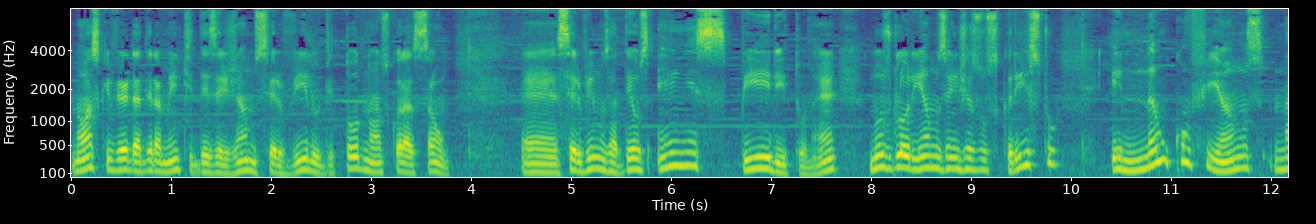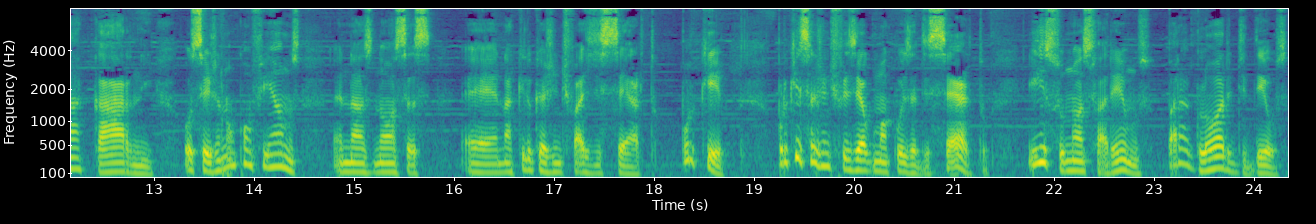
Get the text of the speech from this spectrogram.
nós que verdadeiramente desejamos servi-lo de todo o nosso coração. É, servimos a Deus em espírito, né? Nos gloriamos em Jesus Cristo e não confiamos na carne, ou seja, não confiamos eh, nas nossas, é, naquilo que a gente faz de certo. Por quê? Porque se a gente fizer alguma coisa de certo, isso nós faremos para a glória de Deus.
